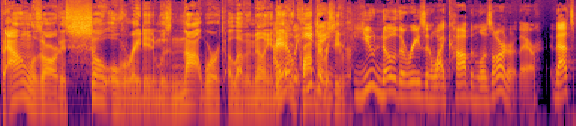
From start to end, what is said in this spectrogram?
but Allen Lazard is so overrated and was not worth 11 million. They I know, have a problem at EJ, receiver. You know the reason why Cobb and Lazard are there. That's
